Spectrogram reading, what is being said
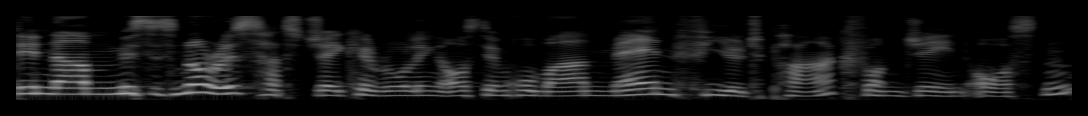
Den Namen Mrs. Norris hat J.K. Rowling aus dem Roman Manfield Park von Jane Austen.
